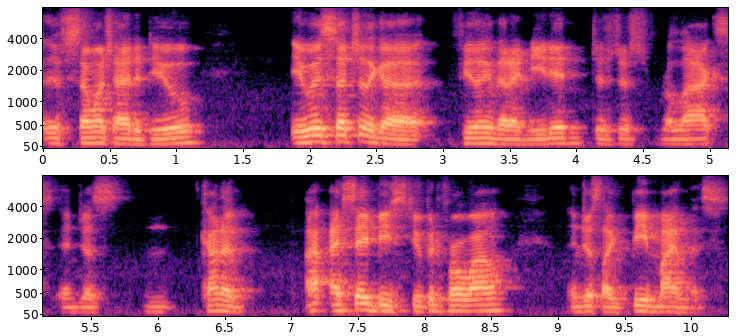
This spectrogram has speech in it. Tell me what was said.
there's so much I had to do. It was such like a feeling that I needed to just relax and just kind of, I, I say, be stupid for a while and just like be mindless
